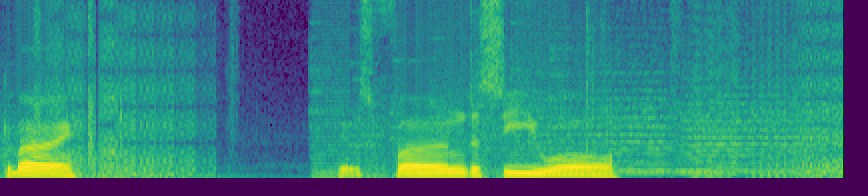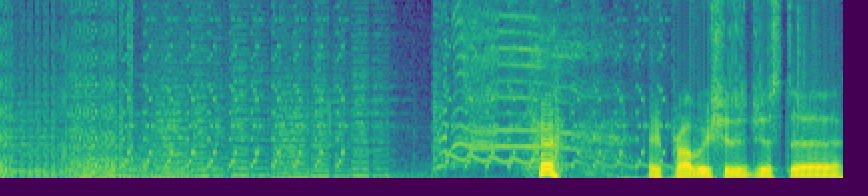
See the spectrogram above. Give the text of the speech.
Goodbye. It was fun to see you all. I probably should have just, uh...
